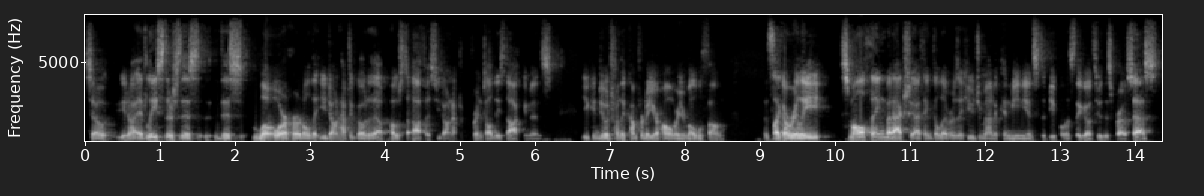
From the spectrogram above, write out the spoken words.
So you know, at least there's this this lower hurdle that you don't have to go to the post office. You don't have to print all these documents. You can do it from the comfort of your home or your mobile phone. It's like a really small thing, but actually I think delivers a huge amount of convenience to people as they go through this process.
